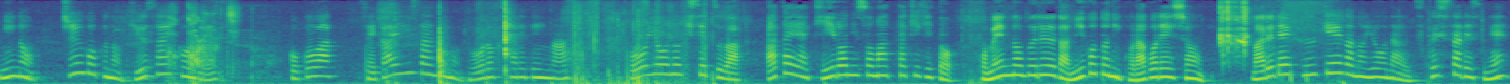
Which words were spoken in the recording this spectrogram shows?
2の中国の九寨わからん溝です。ここは世界遺産にも登録されています。紅葉の季節は赤や黄色に染まった木々と湖面のブルーが見事にコラボレーション。まるで風景画のような美しさですね。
